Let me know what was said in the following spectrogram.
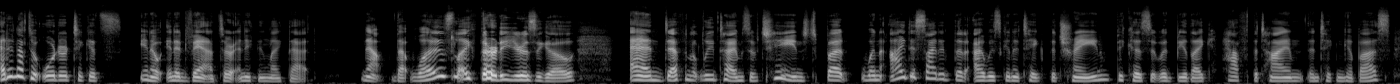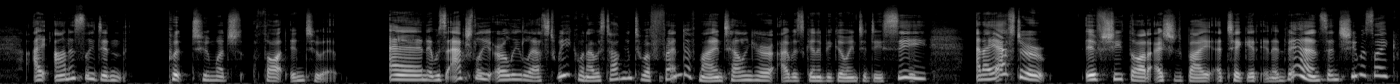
I didn't have to order tickets, you know, in advance or anything like that. Now, that was like 30 years ago, and definitely times have changed. But when I decided that I was going to take the train because it would be like half the time than taking a bus, I honestly didn't put too much thought into it. And it was actually early last week when I was talking to a friend of mine, telling her I was going to be going to DC. And I asked her if she thought I should buy a ticket in advance. And she was like,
